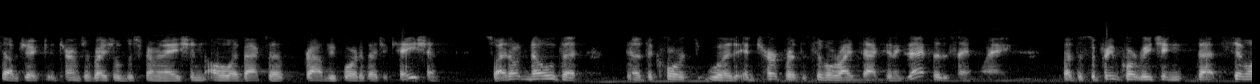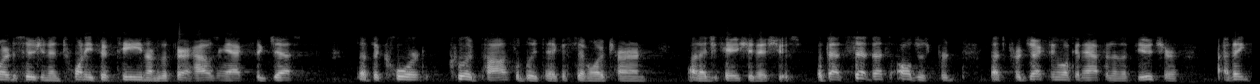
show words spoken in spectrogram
subject in terms of racial discrimination, all the way back to Brown v. Board of Education. So I don't know that uh, the court would interpret the Civil Rights Act in exactly the same way. But the Supreme Court reaching that similar decision in 2015 under the Fair Housing Act suggests that the court could possibly take a similar turn on education issues. But that said, that's all just pro- that's projecting what could happen in the future. I think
